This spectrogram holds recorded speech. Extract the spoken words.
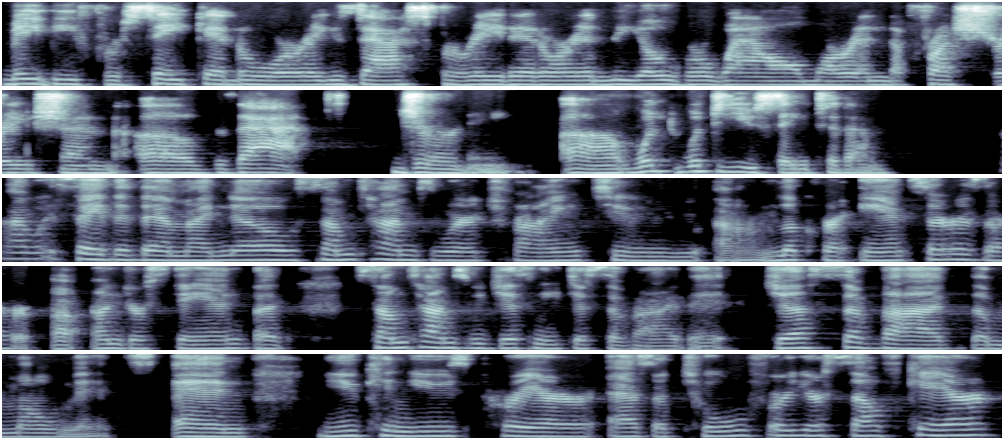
maybe forsaken or exasperated or in the overwhelm or in the frustration of that journey? Uh, what what do you say to them I would say to them, I know sometimes we're trying to um, look for answers or, or, understand, but sometimes we just need to survive it. Just survive the moments. And you can use prayer as a tool for your self care,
